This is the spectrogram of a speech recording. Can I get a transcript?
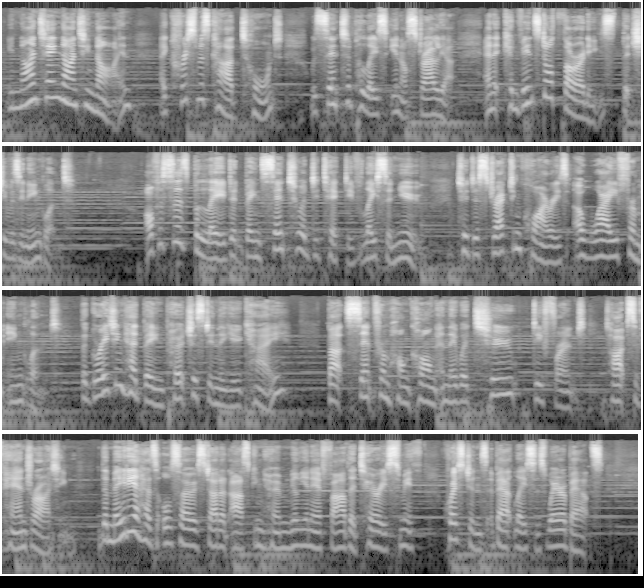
In 1999, a Christmas card taunt was sent to police in Australia and it convinced authorities that she was in England. Officers believed it had been sent to a detective Lisa knew to distract inquiries away from England. The greeting had been purchased in the UK but sent from Hong Kong, and there were two different types of handwriting. The media has also started asking her millionaire father, Terry Smith, questions about Lisa's whereabouts.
